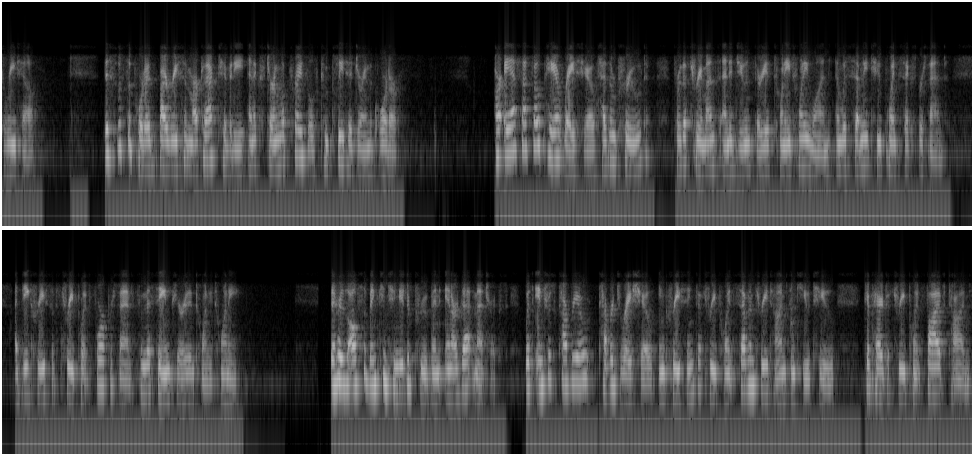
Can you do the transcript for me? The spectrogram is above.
to retail. This was supported by recent market activity and external appraisals completed during the quarter. Our AFFO payout ratio has improved for the three months ended June 30, 2021, and was 72.6%, a decrease of 3.4% from the same period in 2020. There has also been continued improvement in our debt metrics, with interest coverage ratio increasing to 3.73 times in Q2, compared to 3.5 times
